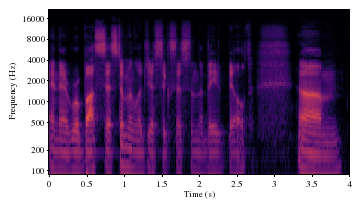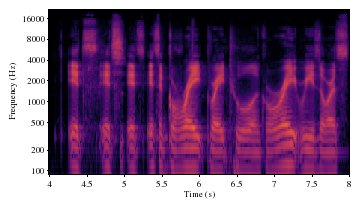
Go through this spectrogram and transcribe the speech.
and the robust system and logistics system that they've built. Um, it's it's it's it's a great great tool a great resource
